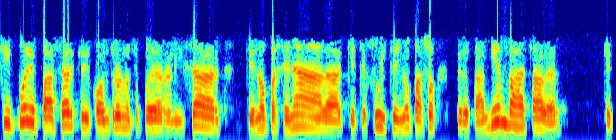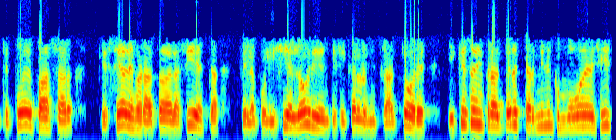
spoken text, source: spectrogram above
sí puede pasar que el control no se pueda realizar, que no pase nada, que te fuiste y no pasó, pero también vas a saber que te puede pasar que sea desbaratada la fiesta, que la policía logre identificar a los infractores y que esos infractores terminen, como vos decís,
